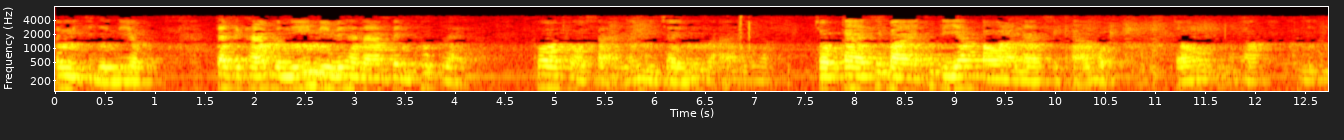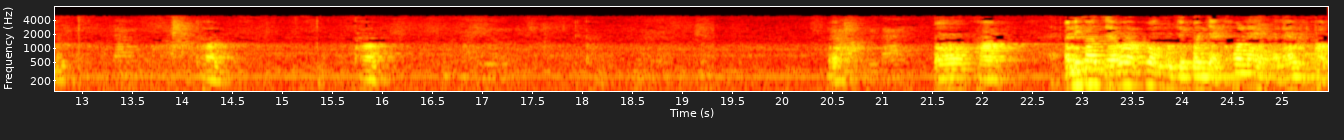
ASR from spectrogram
ต้องมีจิตอย่างเดียว แต่สิขาบนนี้มีเวทนาเป็นทุกข์แหละเพราะโทสะนั้นมีใจมุ่งร้ายนะครับจบการอธิบายทุติยปวารณาสิกขาบทจบนะครับนี้นะ ครับครับอ๋อครับ อันนี้เข้าใจว่าพวกคุณจะบัญญัติข้อแรกไปแล้วนะครับ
